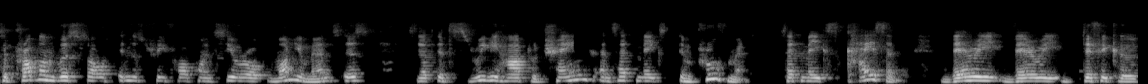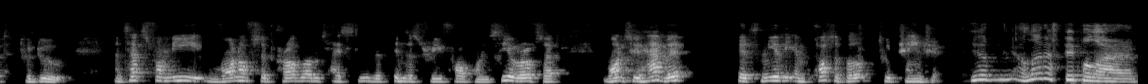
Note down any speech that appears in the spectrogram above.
the problem with those Industry 4.0 monuments is that it's really hard to change, and that makes improvement, that makes Kaizen very, very difficult to do. And that's for me one of the problems I see with Industry 4.0 that once you have it, it's nearly impossible to change it. You know, a lot of people are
